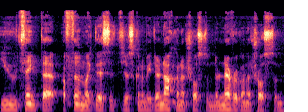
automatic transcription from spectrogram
You think that a film like this is just going to be, they're not going to trust them, they're never going to trust him.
